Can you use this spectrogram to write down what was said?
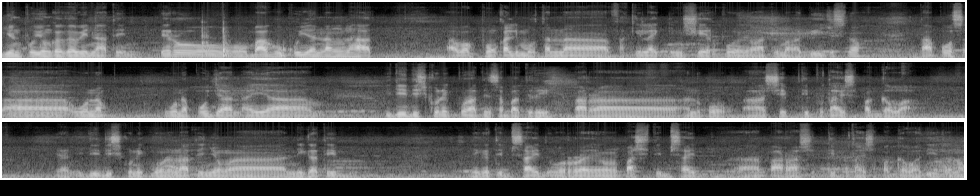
Yun po yung gagawin natin. Pero bago po yan ang lahat, ah, wag pong kalimutan na paki-like and share po yung ating mga videos, no? Tapos ah, una una po diyan ay ah, i-disconnect po natin sa battery para ano po, ah, safety po tayo sa paggawa. Yan, i-disconnect muna natin yung ah, negative negative side or uh, yung positive side uh, para safety po tayo sa paggawa dito no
